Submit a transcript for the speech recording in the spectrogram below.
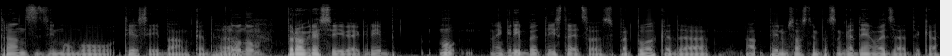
transdzimumu tiesībām, kad uh, Nu, nu. progresīvie grib nu, negribu, bet izteicās par to, ka uh, pirms 18 gadiem vajadzētu kā,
